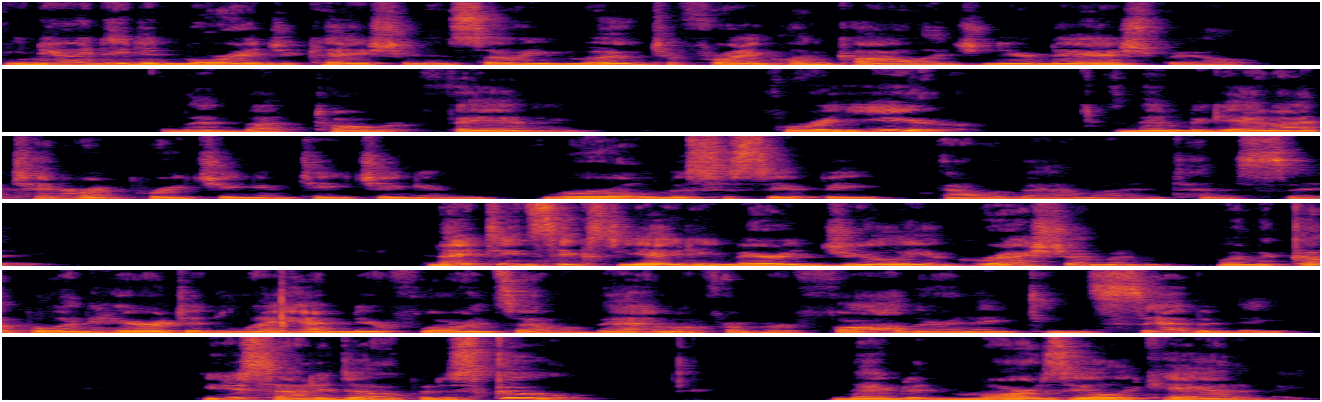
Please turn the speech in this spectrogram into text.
he knew he needed more education, and so he moved to Franklin College near Nashville, led by Tolbert Fanning, for a year, and then began itinerant preaching and teaching in rural Mississippi, Alabama, and Tennessee. In 1868, he married Julia Gresham, and when the couple inherited land near Florence, Alabama from her father in 1870, he decided to open a school, named it Mars Hill Academy.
